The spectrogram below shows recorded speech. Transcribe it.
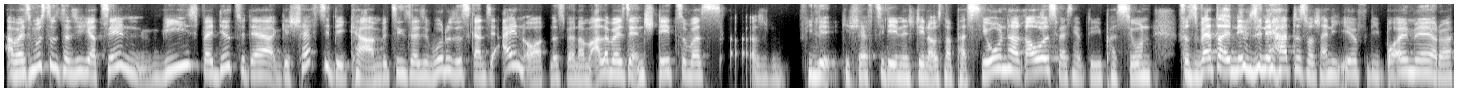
Aber jetzt musst du uns natürlich erzählen, wie es bei dir zu der Geschäftsidee kam, beziehungsweise wo du das Ganze einordnest. Weil normalerweise entsteht sowas, also viele Geschäftsideen entstehen aus einer Passion heraus. Ich weiß nicht, ob du die Passion fürs Wetter in dem Sinne hattest, wahrscheinlich eher für die Bäume oder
